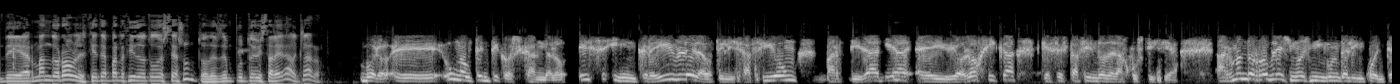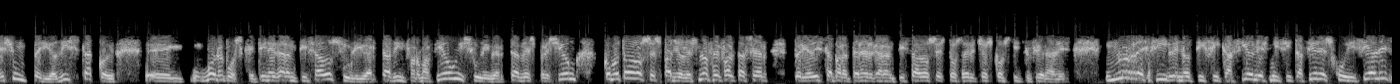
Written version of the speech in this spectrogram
de Armando Robles, ¿qué te ha parecido todo este asunto desde un punto de vista legal, claro? Bueno, eh, un auténtico escándalo. Es increíble la utilización partidaria e ideológica que se está haciendo de la justicia. Armando Robles no es ningún delincuente, es un periodista eh, bueno, pues que tiene garantizado su libertad de información y su libertad de expresión, como todos los españoles. No hace falta ser periodista para tener garantizados estos derechos constitucionales. No recibe notificaciones ni citaciones judiciales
